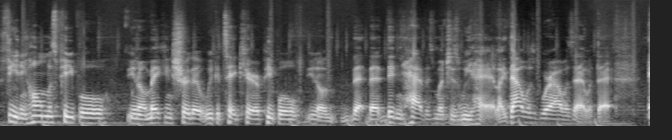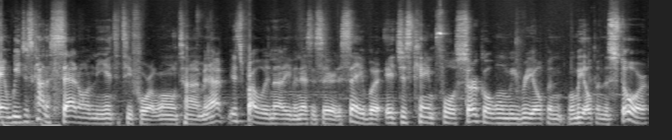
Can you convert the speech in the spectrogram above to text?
feeding homeless people, you know, making sure that we could take care of people, you know, that, that didn't have as much as we had. Like that was where I was at with that. And we just kind of sat on the entity for a long time. And I, it's probably not even necessary to say, but it just came full circle when we reopened, when we opened the store,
